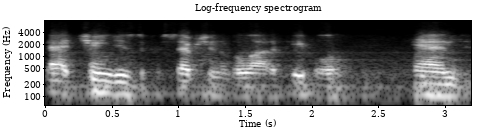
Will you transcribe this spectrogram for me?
that changes the perception of a lot of people. And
